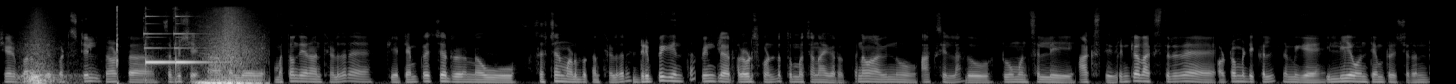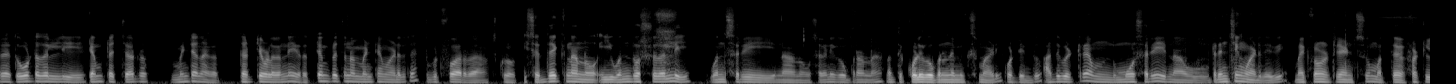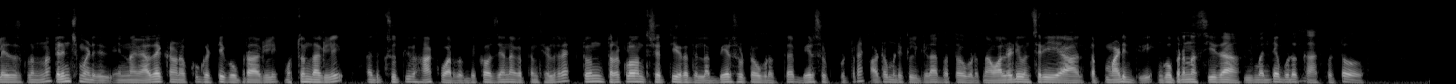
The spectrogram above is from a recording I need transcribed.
ಶೇಡ್ ಬರುತ್ತೆ ಬಟ್ ಸ್ಟಿಲ್ ನಾಟ್ ಸಫಿಷಿಯಂಟ್ ಆಮೇಲೆ ಮತ್ತೊಂದು ಏನು ಅಂತ ಹೇಳಿದ್ರೆ ಟೆಂಪ್ರೇಚರ್ ನಾವು ಸಸ್ಟೈನ್ ಮಾಡ್ಬೇಕಂತ ಹೇಳಿದ್ರೆ ಡ್ರಿಪ್ಪಿಗಿಂತ ಸ್ಪ್ರಿಂಕ್ಲರ್ ಅಳವಡಿಸ್ಕೊಂಡ್ರೆ ತುಂಬಾ ಚೆನ್ನಾಗಿರುತ್ತೆ. ನಾವು ಇನ್ನು ಹಾಕ್ಸಿಲ್ಲ. ಅದು ಟೂ ಮಂತ್ಸ್ ಅಲ್ಲಿ ಹಾಕ್ಸ್ತೀವಿ. ಸ್ಪ್ರಿಂಕ್ಲರ್ ಹಾಕ್ಸಿದ್ರೆ ಆಟೋಮೆಟಿಕಲಿ ನಮಗೆ ಇಲ್ಲಿಯೇ ಒಂದು ಟೆಂಪ್ರೇಚರ್ ಅಂದ್ರೆ ತೋಟದಲ್ಲಿ ಟೆಂಪ್ರೇಚರ್ ಮೇಂಟೈನ್ ಆಗುತ್ತೆ. ತರ್ಟಿ ಒಳಗನೆ ಇರುತ್ತೆ. ಟೆಂಪ್ರೇಚರ್ ನಾವು ಮೇಂಟೈನ್ ಮಾಡಿದ್ರೆ ಗುಡ್ ಫಾರ್ ಗ್ರೋತ್ ಈ ಸದ್ಯಕ್ಕೆ ನಾನು ಈ ಒಂದು ವರ್ಷದಲ್ಲಿ ಒಂದ್ ಸರಿ ನಾನು ಸಗಣಿ ಗೊಬ್ಬರನ ಮತ್ತೆ ಕೋಳಿ ಗೊಬ್ಬರನ ಮಿಕ್ಸ್ ಮಾಡಿ ಕೊಟ್ಟಿದ್ದು. ಅದು ಬಿಟ್ರೆ ಒಂದು ಮೂರು ಸರಿ ನಾವು ಡ್ರೆಂಚಿಂಗ್ ಮಾಡಿದೀವಿ ಮೈಕ್ರೋನ್ಯೂಟ್ರಿಯೆಂಟ್ಸ್ ಮತ್ತೆ ಫರ್ಟಿಲೈಸರ್ಸ್ ಗಳನ್ನ ಡ್ರೆಂಚ್ ಮಾಡಿದೀವಿ ನಾವು ಯಾವುದೇ ಕಾರಣಕ್ಕೂ ಗಟ್ಟಿ ಗೊಬ್ಬರ ಆಗಲಿ ಮತ್ತೊಂದಾಗಲಿ ಅದಕ್ಕೆ ಸುತ್ತಲೂ ಹಾಕಬಾರ್ದು. ಬಿಕಾಸ್ ಏನಾಗುತ್ತೆ ಅಂತ ಹೇಳಿದ್ರೆ ಇಷ್ಟೊಂದು ತಡ್ಕೊಳ್ಳೋಂಥ ಶಕ್ತಿ ಇರೋದಿಲ್ಲ. ಬೇರ್ ಸುಟ್ಟೋಗ್ಬಿಡುತ್ತೆ ಬೇರ್ ಸುಟ್ಬಿಟ್ರೆ ಆಟೋಮೆಟಿಕಲಿ ಗಿಡ ಬತ್ತೋಗ್ಬಿಡುತ್ತೆ. ನಾವು ಆಲ್ರೆಡಿ ಒಂದ್ಸರಿ ತಪ್ಪು ಮಾಡಿದ್ವಿ. ಗೊಬ್ಬರನ ಸೀದಾ ಈ ಮಧ್ಯೆ ಬುಡಕ್ಕೆ ಹಾಕ್ಬಿಟ್ಟು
